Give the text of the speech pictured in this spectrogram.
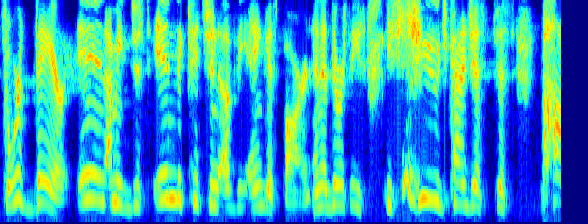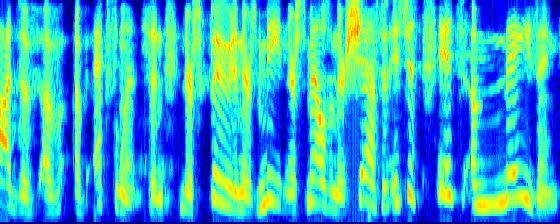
So we're there in, I mean, just in the kitchen of the Angus barn. And there was these, these huge kind of just, just pods of, of, of excellence. And there's food and there's meat and there's smells and there's chefs. And it's just, it's amazing.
